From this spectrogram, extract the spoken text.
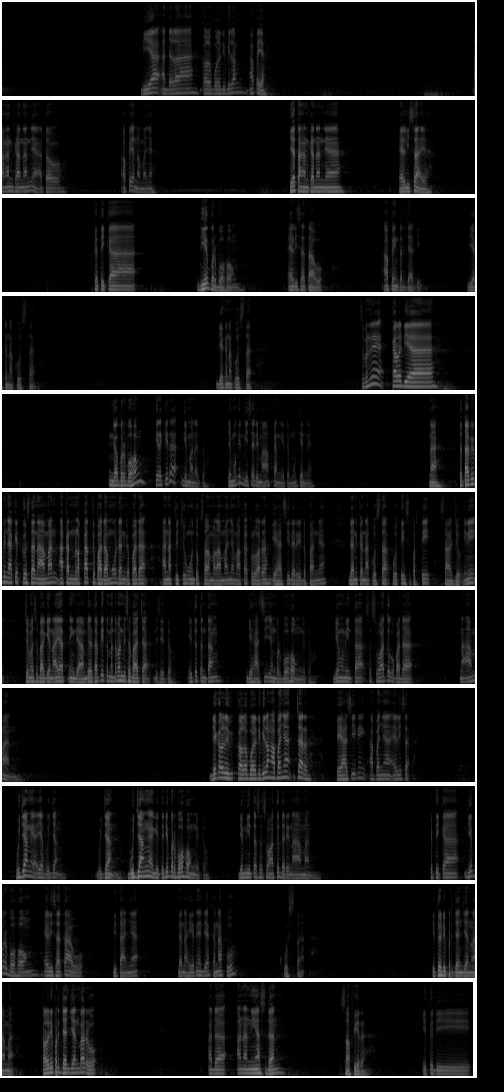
Dia adalah kalau boleh dibilang apa ya? Tangan kanannya atau apa ya namanya? Ya tangan kanannya Elisa ya. Ketika dia berbohong, Elisa tahu apa yang terjadi. Dia kena kusta. Dia kena kusta. Sebenarnya kalau dia nggak berbohong, kira-kira gimana tuh? Ya mungkin bisa dimaafkan gitu mungkin ya. Nah, tetapi penyakit kusta Naaman akan melekat kepadamu dan kepada anak cucumu untuk selama-lamanya, maka keluarlah Gehasi dari depannya dan kena kusta putih seperti salju. Ini cuma sebagian ayat yang diambil, tapi teman-teman bisa baca di situ. Itu tentang Gehasi yang berbohong gitu. Dia meminta sesuatu kepada Naaman. Dia kalau kalau boleh dibilang apanya, Car? Gehasi ini apanya Elisa? Bujang ya, ya bujang. Bujang, bujangnya gitu, dia berbohong gitu. Dia minta sesuatu dari Naaman. Ketika dia berbohong, Elisa tahu, ditanya, dan akhirnya dia kena ku, kusta. Itu di perjanjian lama. Kalau di perjanjian baru, ada Ananias dan Safira. Itu di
